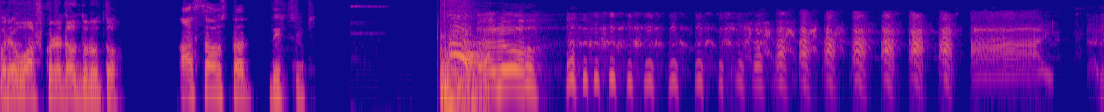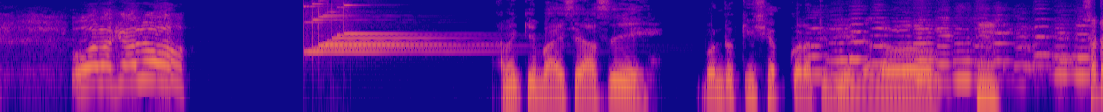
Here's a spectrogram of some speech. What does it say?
করে ওয়াশ করে দাও দ্রুত। আচ্ছা উস্তাদ দিচ্ছি। আমি কি বাইসে আছি? বন্ধু কি শেপ করাতে দিয়ে গেল ছোট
